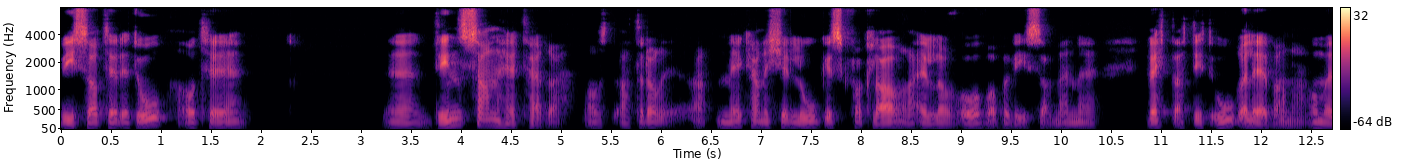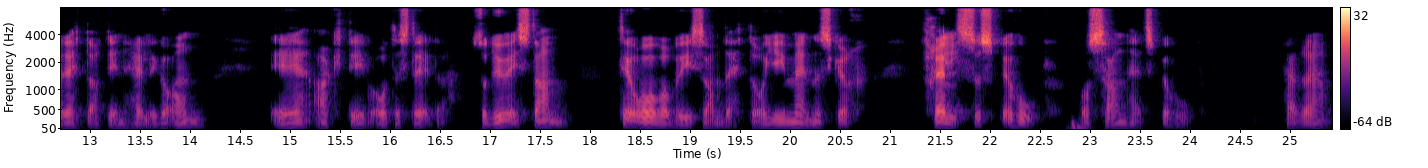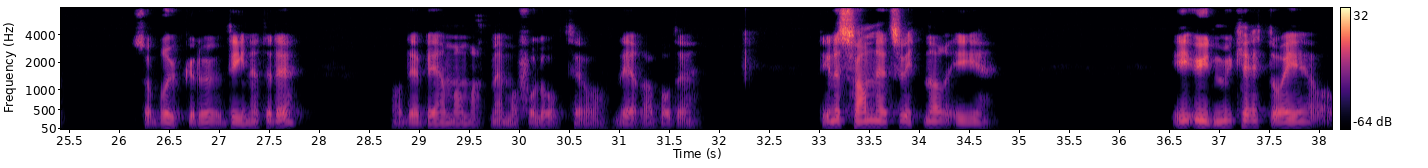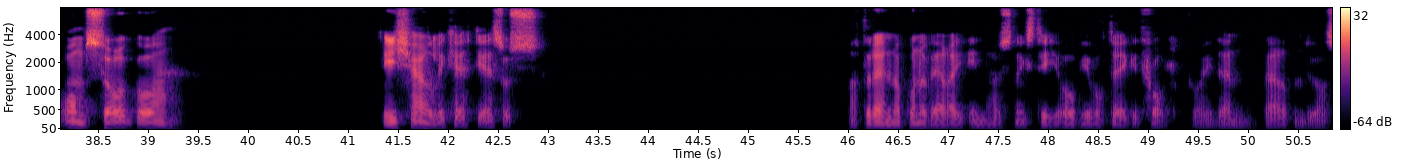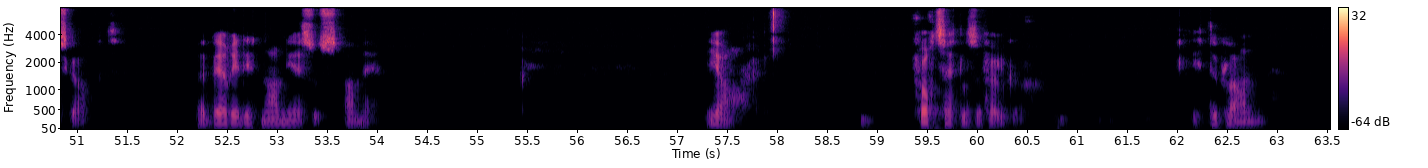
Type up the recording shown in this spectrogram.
vise til ditt ord og til eh, din sannhet, Herre. At, det, at, vi kan ikke logisk forklare eller overbevise, men vi vet at ditt ord er levende, og vi vet at Din Hellige Ånd er aktiv og til stede. Så du er i stand til å overbevise om dette og gi mennesker frelsesbehov og sannhetsbehov. Herre, så bruker du dine til det, og det ber vi om at vi må få lov til å være både dine sannhetsvitner i, i ydmykhet og i omsorg og i kjærlighet, Jesus, at det ennå kunne være ei innhøstningstid òg i vårt eget folk og i den verden du har skapt. Jeg ber i ditt navn, Jesus. Amen. Ja, fortsettelse følger etter planen.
